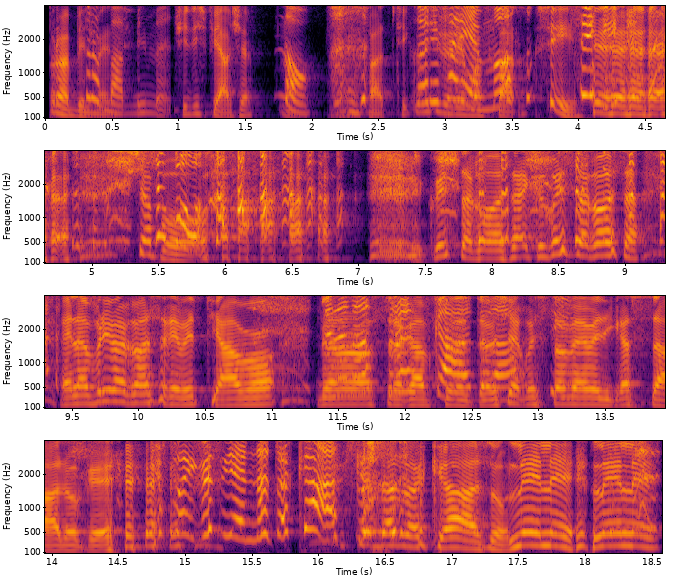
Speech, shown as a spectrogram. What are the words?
Probabilmente Probabilmente. ci dispiace? No. Infatti, Lo a rifaremmo? Sì. Sì. Chapeau. questa cosa, ecco, questa cosa è la prima cosa che mettiamo nella, Nella nostra, nostra capsula. C'è questo sì. meme di Cassano che, E poi così è nato a cazzo. che è andato a caso. Lele, lele.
